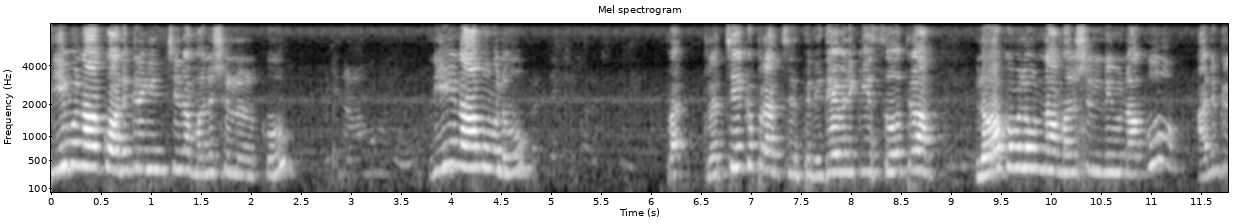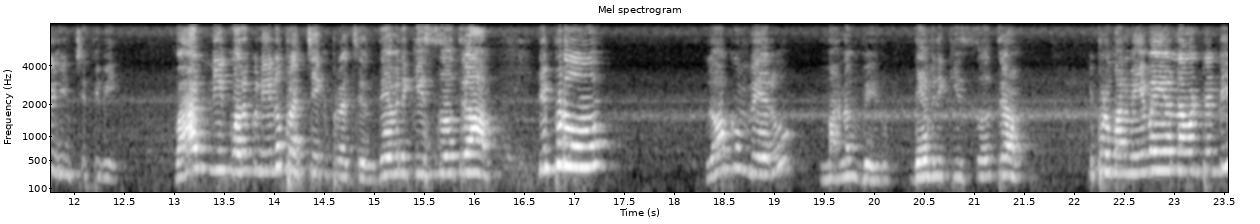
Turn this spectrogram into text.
నీవు నాకు అనుగ్రహించిన మనుషులకు నీ నామమును ప్రత్యేక పరిస్థితిని దేవునికి స్తోత్రం. లోకములో ఉన్న మనుషులు నీవు నాకు అనుగ్రహించితివి. వారు నీ కొరకు నేను ప్రత్యేక పరిస్థితి దేవునికి స్తోత్రం. ఇప్పుడు లోకం వేరు మనం వేరు. దేవునికి స్తోత్రం. ఇప్పుడు మనం ఏమై ఉన్నామంటండి?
